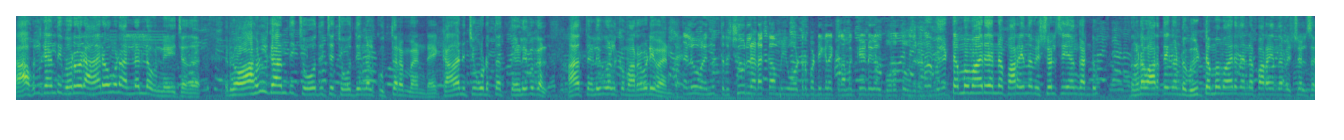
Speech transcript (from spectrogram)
രാഹുൽ ഗാന്ധി വെറൊരു ആരോപണം അല്ലല്ലോ ഉന്നയിച്ചത്. രാഹുൽ ഗാന്ധി ചോദിച്ച ചോദ്യങ്ങൾക്ക് ഉത്തരം വേണ്ടേ? കാണിച്ചു കൊടുത്ത തെളിവുകൾ ആ തെളിവുകൾക്ക് മറുപടി വേണ്ടേ? തെളിവ് ഇന്ന് തൃശ്ശൂരിലടക്കം ഈ വോട്ടർ പട്ടികയിലെ ക്രമക്കേടുകൾ പുറത്തു വന്നിട്ടുണ്ട്. വീട്ടമ്മമാർ തന്നെ പറയുന്ന വിഷ്വൽസ് ഞാൻ കണ്ടു. നിങ്ങളുടെ വാർത്തയും കണ്ടു. വീട്ടമ്മമാർ തന്നെ പറയുന്ന വിഷ്വൽസ്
